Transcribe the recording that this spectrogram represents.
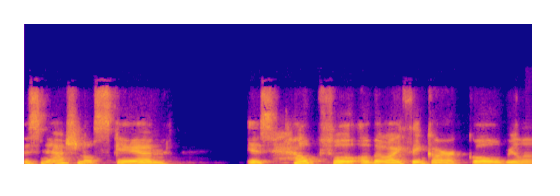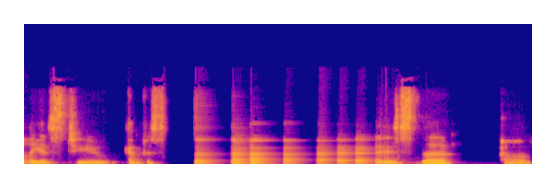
this national scan is helpful, although I think our goal really is to emphasize the um,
